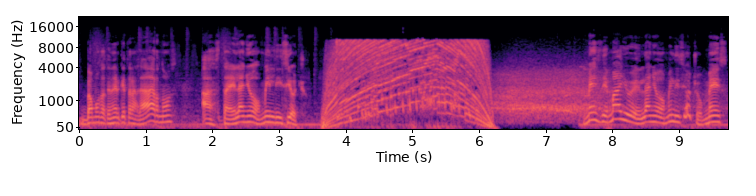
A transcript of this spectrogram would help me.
vamos a tener que trasladarnos hasta el año 2018. Mes de mayo del año 2018, mes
